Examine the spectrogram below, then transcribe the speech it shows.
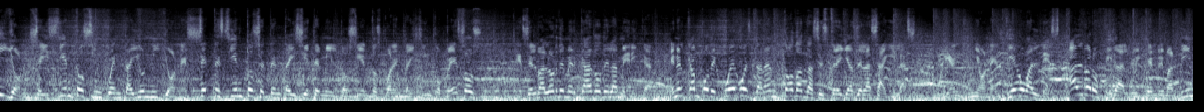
Un billón 651 millones 777 mil 245 pesos es el valor de mercado del América. En el campo de juego estarán todas las estrellas de las Águilas. Julián Quiñones, Diego Valdés, Álvaro Fidalgo y Henry Martín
